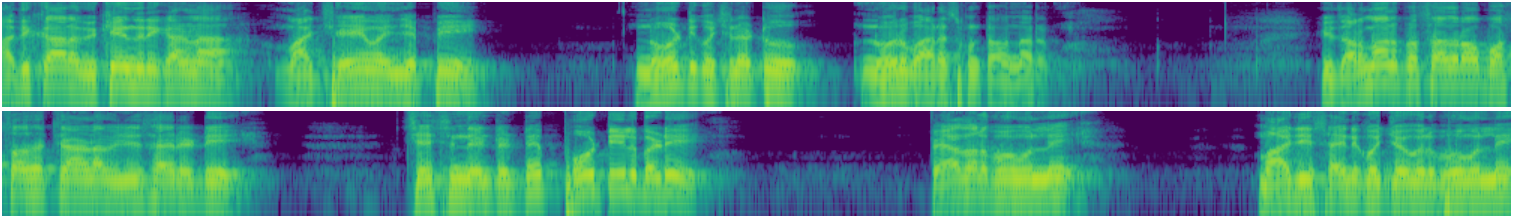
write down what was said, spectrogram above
అధికార వికేంద్రీకరణ మా ధ్యేయం అని చెప్పి నోటికి వచ్చినట్టు నోరు బారేసుకుంటా ఉన్నారు. ఈ ధర్మాన ప్రసాదరావు బొత్స సత్యనారాయణ విజయసాయిరెడ్డి చేసింది ఏంటంటే పోటీలు పడి పేదల భూముల్ని మాజీ సైనికోద్యోగుల భూముల్ని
